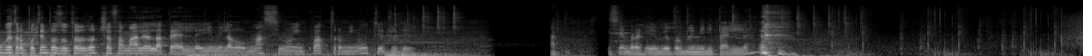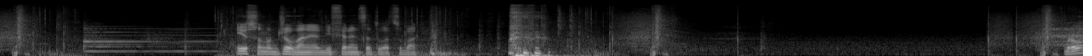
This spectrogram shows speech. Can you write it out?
Comunque troppo tempo sotto la doccia fa male alla pelle. Io mi lavo massimo in 4 minuti o giù di... Ah, mi sembra che io abbia problemi di pelle. io sono giovane a differenza tua, Tsubaki. Bro,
